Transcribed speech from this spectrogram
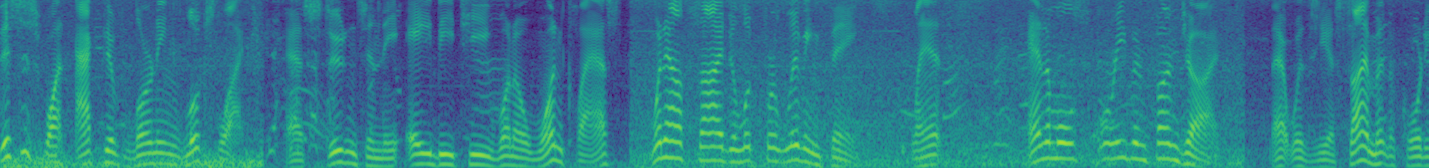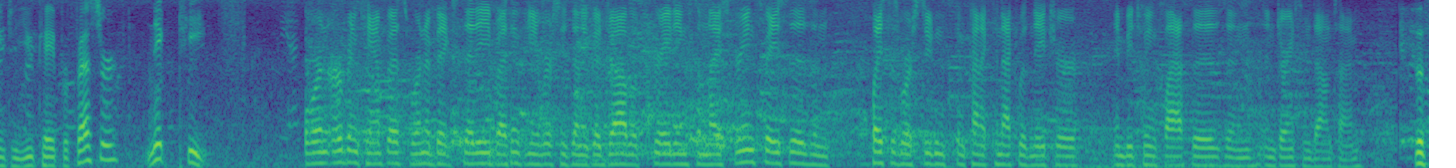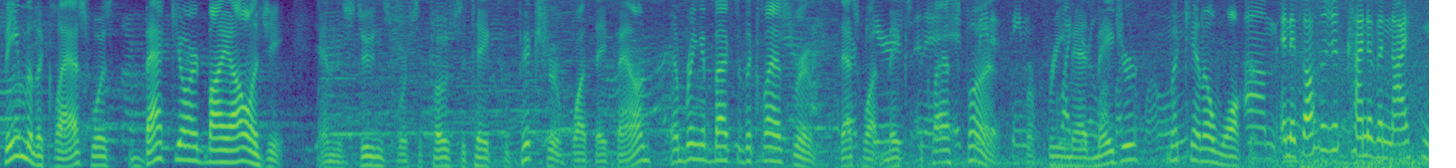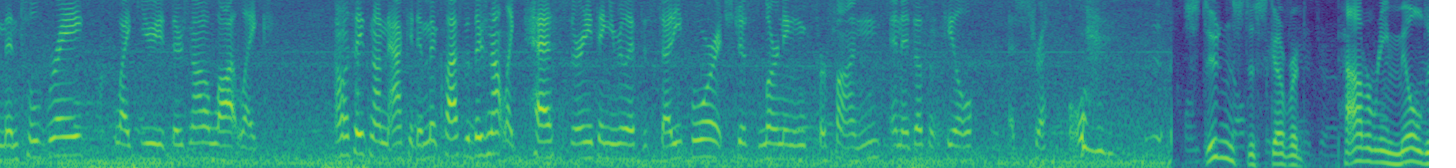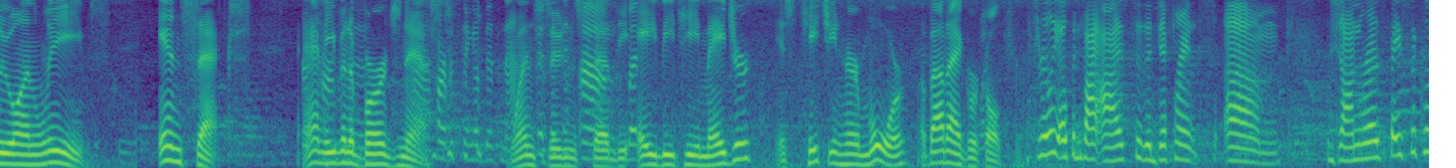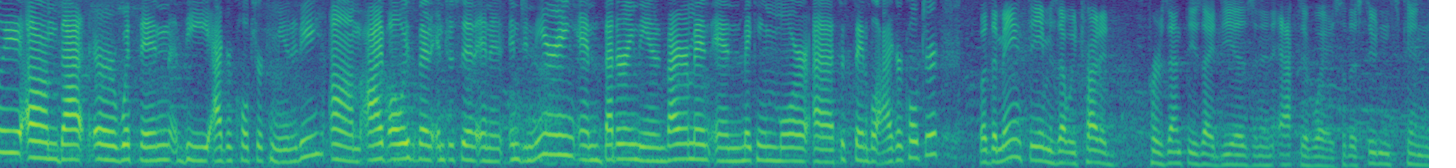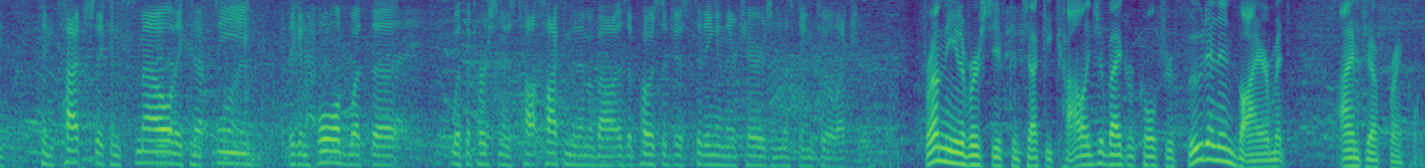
This is what active learning looks like as students in the ABT 101 class went outside to look for living things, plants, animals, or even fungi. That was the assignment, according to UK professor Nick Teets. We're an urban campus, we're in a big city, but I think the university's done a good job of creating some nice green spaces and places where students can kind of connect with nature in between classes and, and during some downtime. The theme of the class was backyard biology, and the students were supposed to take a picture of what they found and bring it back to the classroom. That's what makes the class fun for pre-med major McKenna Walker. Um, and it's also just kind of a nice mental break. Like you, there's not a lot like I don't say it's not an academic class, but there's not like tests or anything you really have to study for. It's just learning for fun, and it doesn't feel as stressful. Students discovered powdery mildew on leaves, insects, and even a bird's nest. One student said the ABT major is teaching her more about agriculture. It's really opened my eyes to the different um, genres basically um, that are within the agriculture community. Um, I've always been interested in engineering and bettering the environment and making more uh, sustainable agriculture. But the main theme is that we try to present these ideas in an active way so the students can can touch, they can smell, they can see, they can hold what the what the person is ta talking to them about as opposed to just sitting in their chairs and listening to a lecture. From the University of Kentucky College of Agriculture, Food and Environment, I'm Jeff Franklin.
